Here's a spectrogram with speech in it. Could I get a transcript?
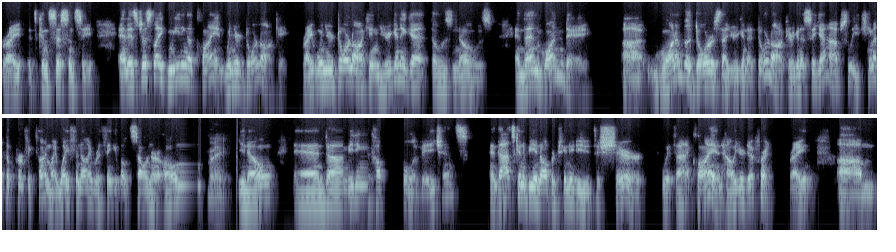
right? It's consistency, and it's just like meeting a client when you're door knocking, right? When you're door knocking, you're gonna get those no's, and then one day uh, one of the doors that you're going to door knock, you're going to say, yeah, absolutely. You came at the perfect time. My wife and I were thinking about selling our home, right? You know, and uh, meeting a couple of agents, and that's going to be an opportunity to share with that client how you're different, right? Um,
